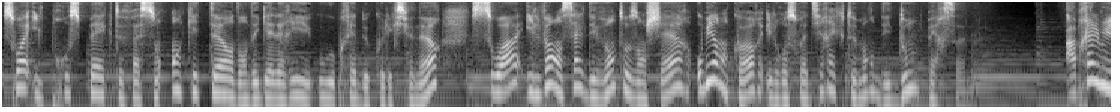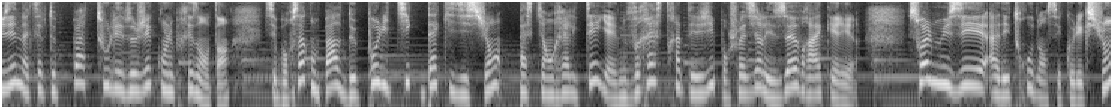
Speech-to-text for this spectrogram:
Soit il prospecte façon enquêteur dans des galeries ou auprès de collectionneurs, soit il va en salle des ventes aux enchères, ou bien encore, il reçoit directement des dons de personnes. Après, le musée n'accepte pas tous les objets qu'on lui présente. hein. C'est pour ça qu'on parle de politique d'acquisition, parce qu'en réalité, il y a une vraie stratégie pour choisir les œuvres à acquérir. Soit le musée a des trous dans ses collections,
